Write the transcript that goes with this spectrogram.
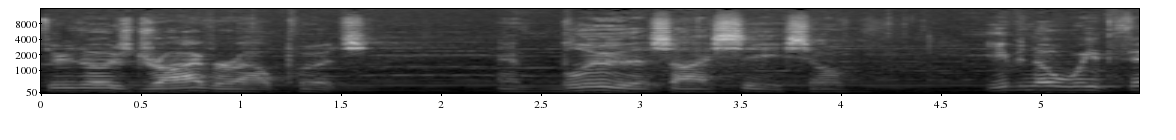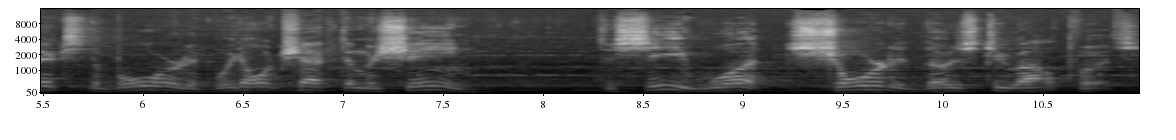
through those driver outputs, and blew this IC. So even though we've fixed the board, if we don't check the machine to see what shorted those two outputs,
